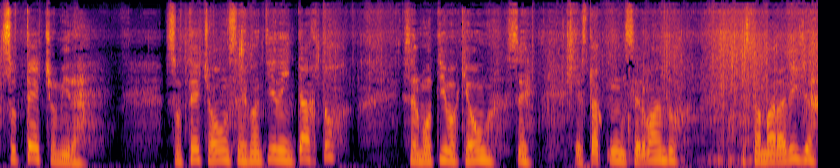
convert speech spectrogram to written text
su techo, mira su techo aún se mantiene intacto es el motivo que aún se está conservando esta maravilla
